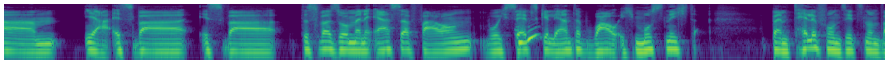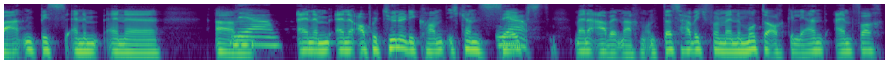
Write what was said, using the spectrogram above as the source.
ähm, ja, es war, es war, das war so meine erste Erfahrung, wo ich selbst mhm. gelernt habe, wow, ich muss nicht beim Telefon sitzen und warten, bis eine, eine, ähm, ja. eine, eine Opportunity kommt. Ich kann selbst ja. meine Arbeit machen. Und das habe ich von meiner Mutter auch gelernt, einfach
